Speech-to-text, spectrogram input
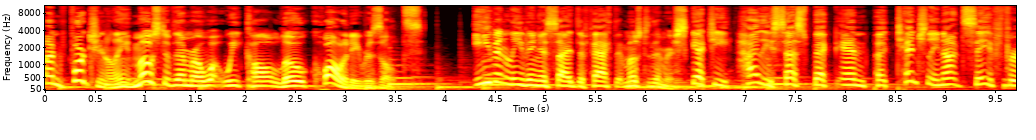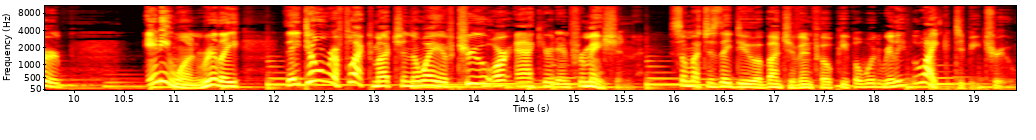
Unfortunately, most of them are what we call low quality results even leaving aside the fact that most of them are sketchy, highly suspect, and potentially not safe for anyone, really, they don't reflect much in the way of true or accurate information, so much as they do a bunch of info people would really like to be true.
